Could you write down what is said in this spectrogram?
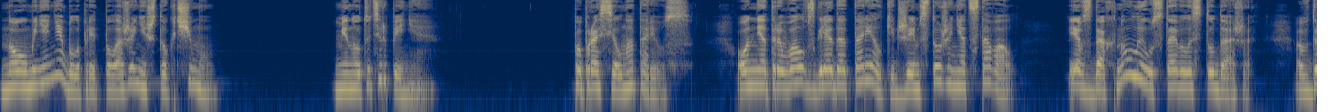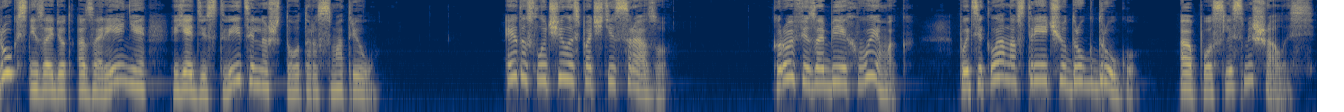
но у меня не было предположений, что к чему. Минуту терпения. Попросил нотариус. Он не отрывал взгляда от тарелки, Джеймс тоже не отставал. Я вздохнула и уставилась туда же. Вдруг снизойдет озарение, я действительно что-то рассмотрю. Это случилось почти сразу. Кровь из обеих вымок потекла навстречу друг другу, а после смешалась.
